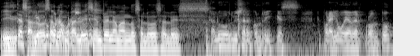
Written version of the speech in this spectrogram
Y ¿Estás saludos al compa Luis, siempre le mando saludos a Luis. Saludos, Luis R. Conríquez, que por ahí lo voy a ver pronto.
